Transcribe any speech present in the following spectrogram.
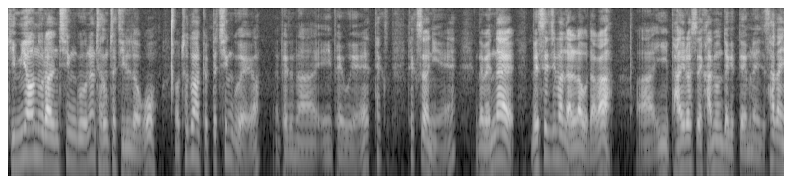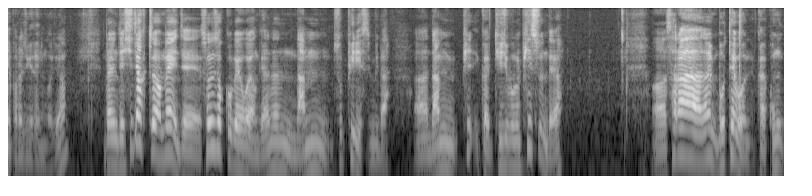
김연우라는 친구는 자동차 딜러고 어, 초등학교 때 친구예요. 배두나 이 배우의 텍, 텍선이의. 근데 맨날 메시지만 날라오다가 아, 이 바이러스에 감염되기 때문에 이제 사단이 벌어지게 되는 거죠. 그다음에 이제 시작점에 이제 손석구 배우가 연기하는 남수필이 있습니다. 아, 남필, 그러니까 뒤집으면 필수인데요. 어, 사랑을 못 해본, 그러니까 공,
